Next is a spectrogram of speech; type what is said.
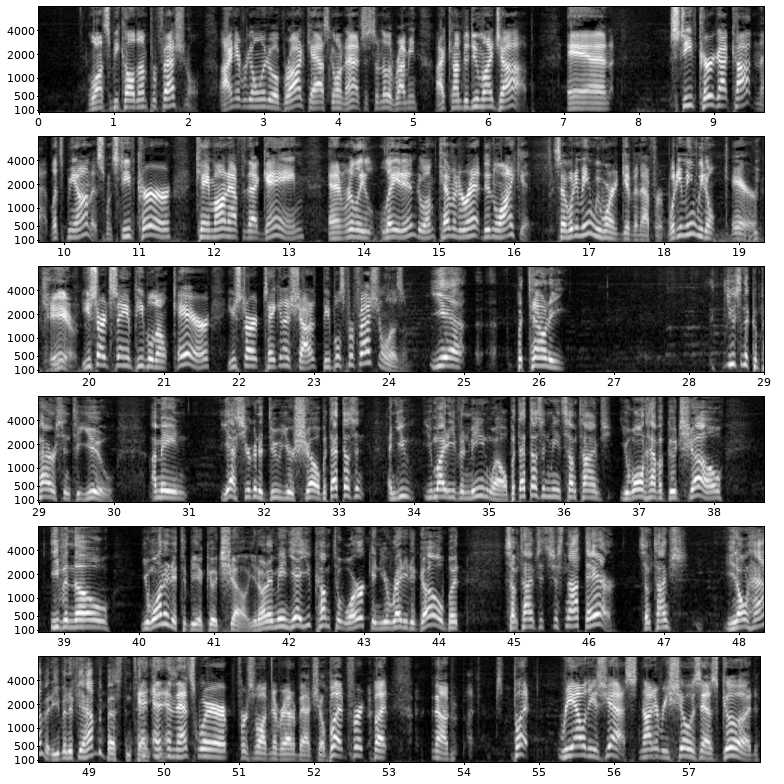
wants to be called unprofessional. I never go into a broadcast going, "Ah, it's just another." I mean, I come to do my job. And Steve Kerr got caught in that. Let's be honest. When Steve Kerr came on after that game and really laid into him, Kevin Durant didn't like it. Said, "What do you mean we weren't giving effort? What do you mean we don't care? We care." You, you start saying people don't care. You start taking a shot at people's professionalism. Yeah, but Townie, using the comparison to you, I mean, yes, you're going to do your show, but that doesn't. And you you might even mean well, but that doesn't mean sometimes you won't have a good show even though you wanted it to be a good show. You know what I mean? Yeah, you come to work and you're ready to go, but sometimes it's just not there. Sometimes you don't have it, even if you have the best and, intentions. and, and that's where, first of all, I've never had a bad show. But for but no, but reality is yes, not every show is as good.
